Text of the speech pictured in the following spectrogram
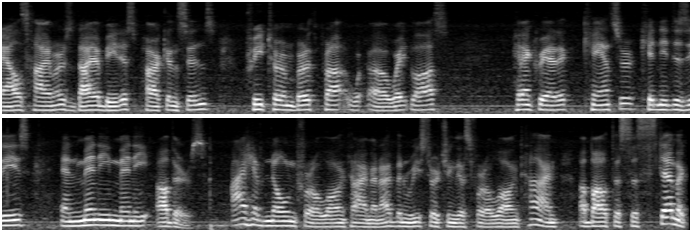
Alzheimer's, diabetes, Parkinson's, preterm birth uh, weight loss, pancreatic cancer, kidney disease, and many, many others. I have known for a long time, and I've been researching this for a long time, about the systemic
